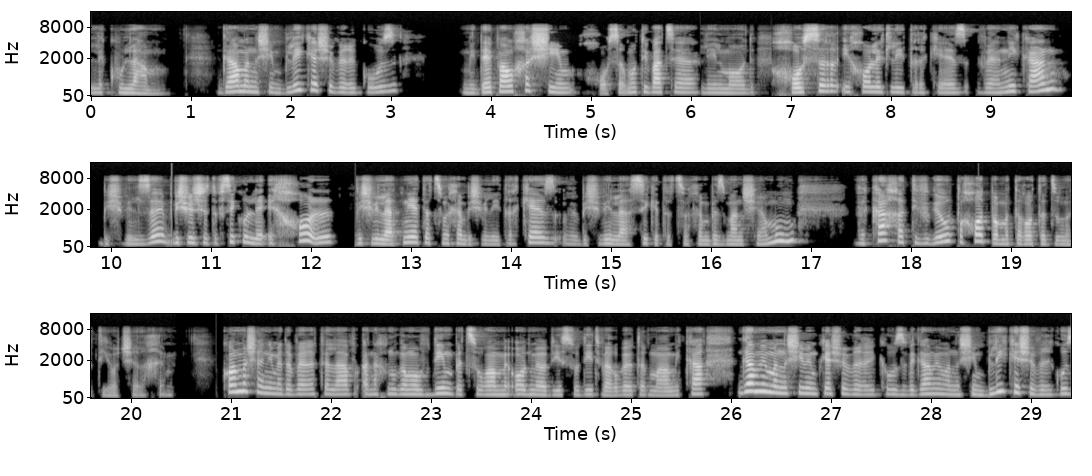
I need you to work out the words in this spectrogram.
לכולם. גם אנשים בלי קשב וריכוז מדי פעם חשים חוסר מוטיבציה ללמוד, חוסר יכולת להתרכז, ואני כאן בשביל זה, בשביל שתפסיקו לאכול, בשביל להתניע את עצמכם, בשביל להתרכז ובשביל להעסיק את עצמכם בזמן שעמום, וככה תפגעו פחות במטרות התזונתיות שלכם. כל מה שאני מדברת עליו, אנחנו גם עובדים בצורה מאוד מאוד יסודית והרבה יותר מעמיקה, גם עם אנשים עם קשב וריכוז וגם עם אנשים בלי קשב וריכוז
